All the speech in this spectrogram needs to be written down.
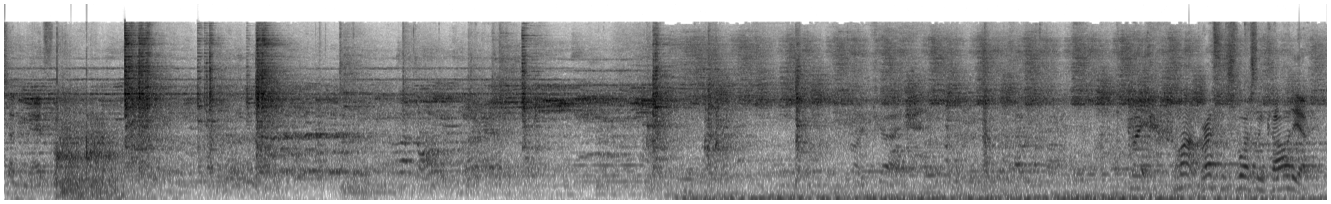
Send. Mate, come on, rest is worse than cardio.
